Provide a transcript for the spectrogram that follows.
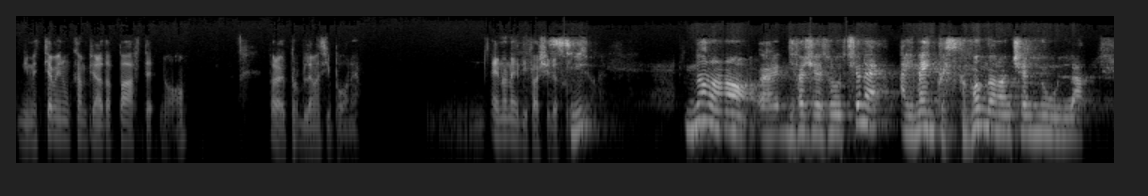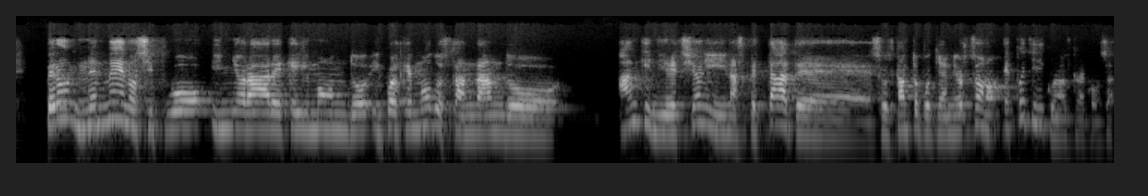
li mettiamo in un campionato a parte? No, però il problema si pone e non è di facile sì. soluzione. No, no, no, eh, di facile soluzione, ahimè, in questo mondo non c'è nulla. Però nemmeno si può ignorare che il mondo in qualche modo sta andando anche in direzioni inaspettate soltanto pochi anni or sono. E poi ti dico un'altra cosa.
